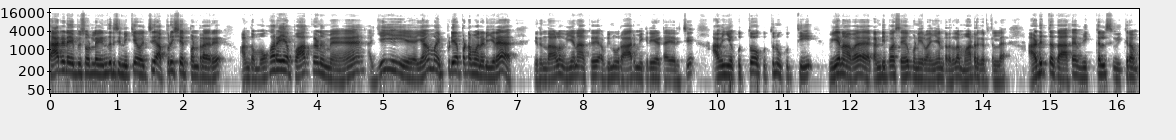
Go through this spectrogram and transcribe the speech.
சாட்டர்டே எபிசோட்ல எந்திரிச்சு நிக்க வச்சு அப்ரிஷியேட் பண்றாரு. அந்த முகரைய பார்க்கணுமே. ஐயே ஏமா இப்படியாப்பட்டமா நடிக்கிற? இருந்தாலும் வியனாக்கு அப்படின்னு ஒரு ஆர்மி கிரியேட் ஆயிருச்சு. அவங்க குத்தோ குத்துன்னு குத்தி வியனாவை கண்டிப்பாக சேவ் பண்ணிடுவாங்கன்றதுல மாற்று கருத்து இல்லை. அடுத்ததாக விக்கல்ஸ் விக்ரம்.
